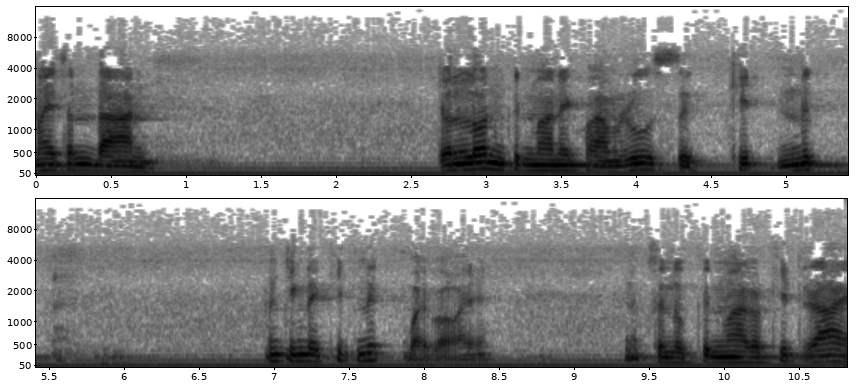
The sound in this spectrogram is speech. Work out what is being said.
ในสันดาน จนล้นขึ้นมาในความรู้สึกคิดนึก มันจึงได้คิดนึกบ่อยๆนึกสนุกขึ้นมาก็คิดร้าย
